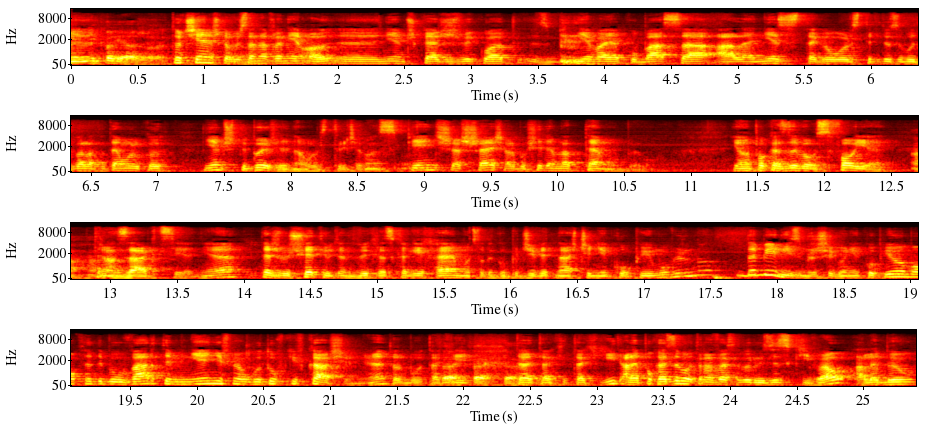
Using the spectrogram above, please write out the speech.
Nie, nie kojarzę. To ciężko, wiesz, to na przykład nie, y, nie wiem, czy kojarzysz wykład Zbigniewa Jakubasa, ale nie z tego Wall Streetu, co był dwa lata temu, tylko nie wiem, czy ty byłeś na Wall Streetie, on z 5, 6 albo 7 lat temu był. I on pokazywał swoje Aha. transakcje, nie? Też wyświetlił ten wykres KGHM, co tego po 19 nie kupił. Mówił, że no debilizm, że się go nie kupiło, bo wtedy był warty mniej niż miał gotówki w kasie, nie? To był taki, tak, tak, tak. taki, taki hit, ale pokazywał transakcje, które zyskiwał, ale był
